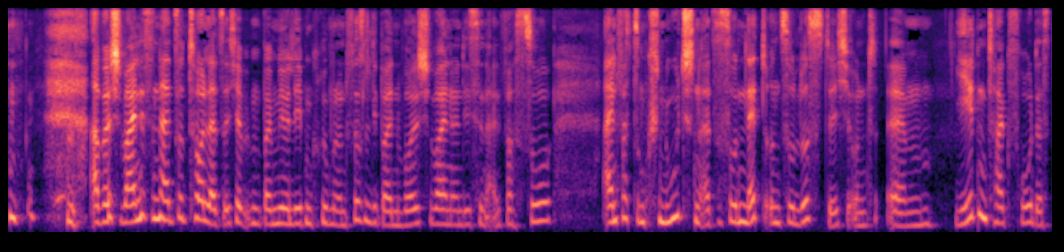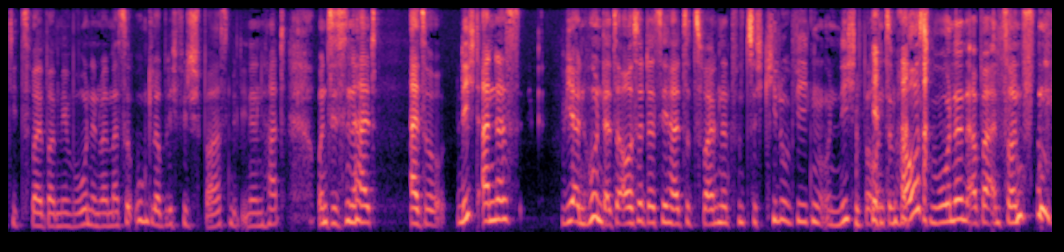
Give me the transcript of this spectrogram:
Aber Schweine sind halt so toll. Also ich habe bei mir leben Krümel und Füssel, die beiden Wollschweine, und die sind einfach so einfach zum Knutschen, also so nett und so lustig. Und ähm, jeden Tag froh, dass die zwei bei mir wohnen, weil man so unglaublich viel Spaß mit ihnen hat. Und sie sind halt also nicht anders wie ein Hund, also außer dass sie halt so 250 Kilo wiegen und nicht bei uns im Haus wohnen, aber ansonsten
